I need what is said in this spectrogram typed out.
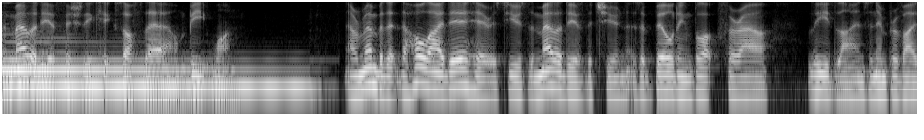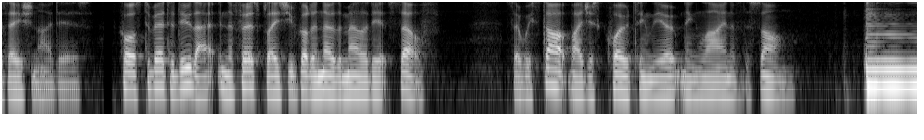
the melody officially kicks off there on beat 1. Now remember that the whole idea here is to use the melody of the tune as a building block for our lead lines and improvisation ideas. Course, to be able to do that, in the first place, you've got to know the melody itself. So we start by just quoting the opening line of the song. And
